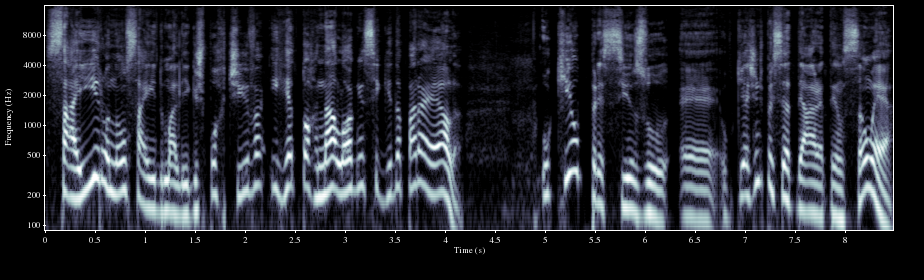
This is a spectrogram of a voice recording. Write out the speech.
sair ou não sair de uma liga esportiva e retornar logo em seguida para ela. O que eu preciso, é, o que a gente precisa dar atenção é,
